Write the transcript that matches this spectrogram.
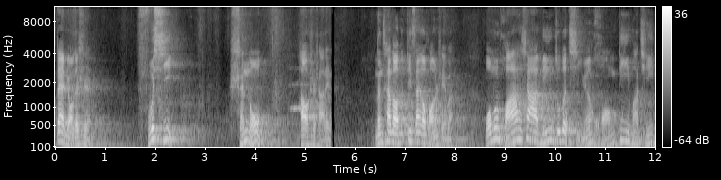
代表的是伏羲、神农，还有是啥来着？能猜到第三个皇是谁吗？我们华夏民族的起源，皇帝嘛，秦，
